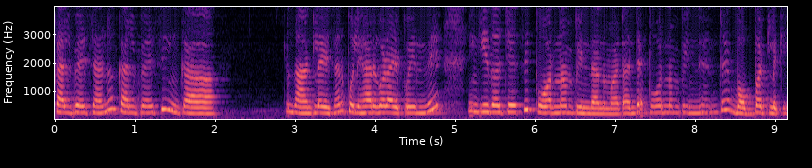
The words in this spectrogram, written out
కలిపేశాను. కలిపేసి ఇంకా దాంట్లో వేసాను. పులిహార కూడా అయిపోయింది. ఇంక ఇది వచ్చేసి పూర్ణం పిండి అనమాట అంటే పూర్ణం పిండి అంటే బొబ్బట్లకి.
